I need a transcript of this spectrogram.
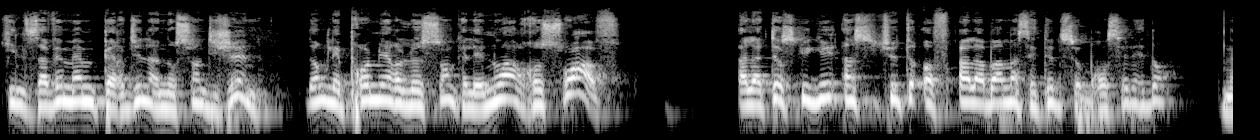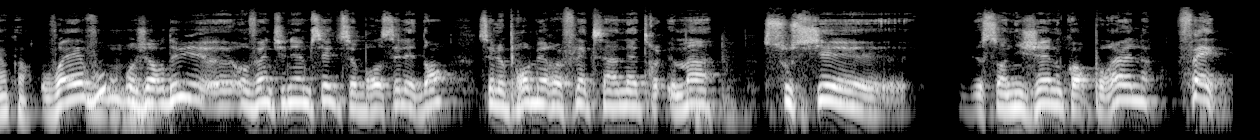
qu'ils avaient même perdu la notion d'hygiène. Donc les premières leçons que les Noirs reçoivent à la Tuskegee Institute of Alabama, c'était de se brosser les dents. D'accord. Voyez-vous, aujourd'hui, euh, au XXIe siècle, se brosser les dents, c'est le premier réflexe un être humain soucié de son hygiène corporelle fait.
